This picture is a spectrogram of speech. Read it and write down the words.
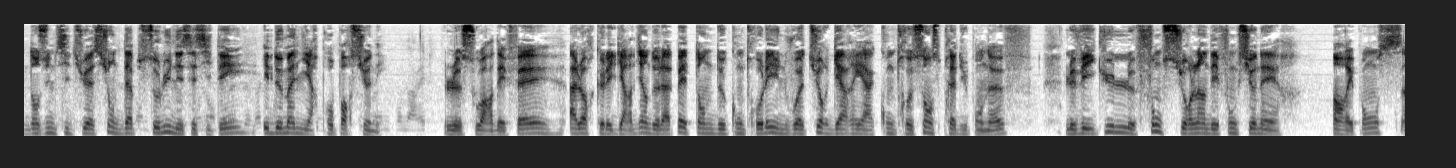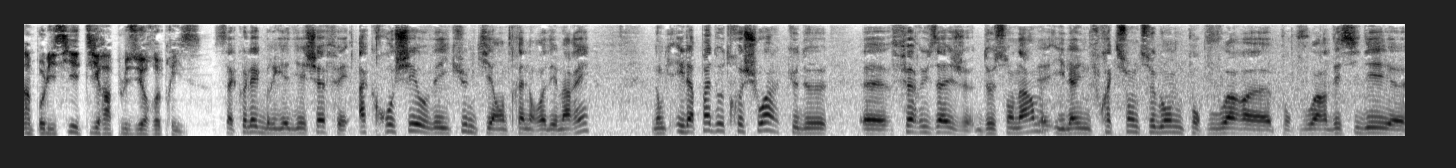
dans une situation d'absolue nécessité et de manière proportionnée. Le soir des faits, alors que les gardiens de la paix tentent de contrôler une voiture garée à contresens près du pont Neuf, le véhicule fonce sur l'un des fonctionnaires. En réponse, un policier tire à plusieurs reprises. Sa collègue brigadier chef est accroché au véhicule qui est en train de redémarrer. Donc il n'a pas d'autre choix que de euh, faire usage de son arme. Il a une fraction de seconde pour pouvoir, euh, décider euh,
